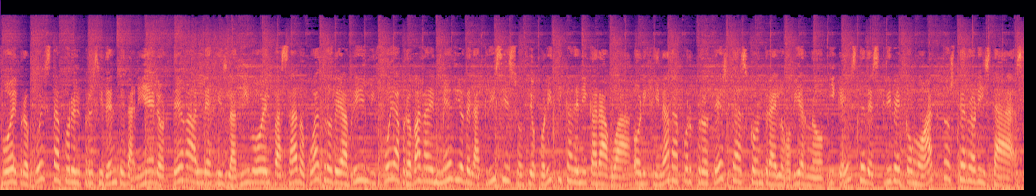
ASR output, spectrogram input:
fue propuesta por el presidente Daniel Ortega al legislativo el pasado 4 de abril y fue aprobada en medio de la crisis sociopolítica de Nicaragua, originada por protestas contra el gobierno, y que este describe como actos terroristas.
